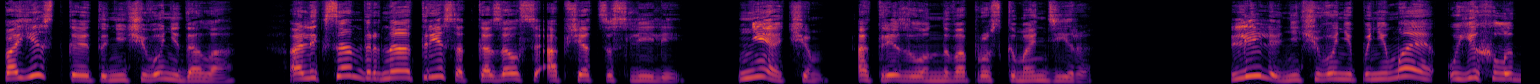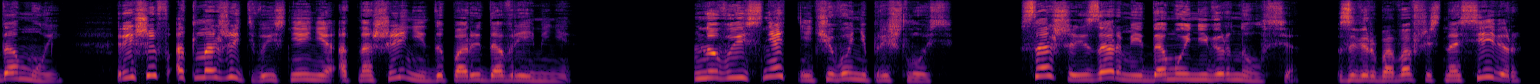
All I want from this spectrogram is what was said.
Поездка эта ничего не дала. Александр наотрез отказался общаться с Лилией. «Не о чем», — отрезал он на вопрос командира. Лиля, ничего не понимая, уехала домой, решив отложить выяснение отношений до поры до времени. Но выяснять ничего не пришлось. Саша из армии домой не вернулся. Завербовавшись на север,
